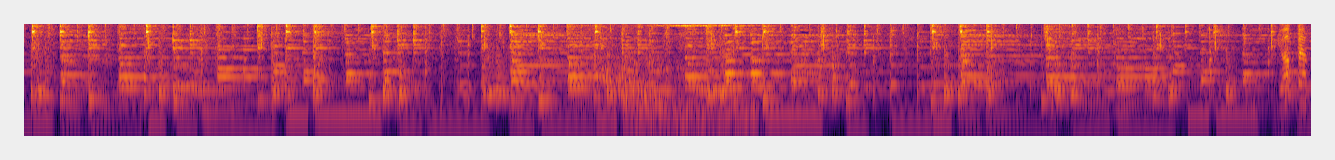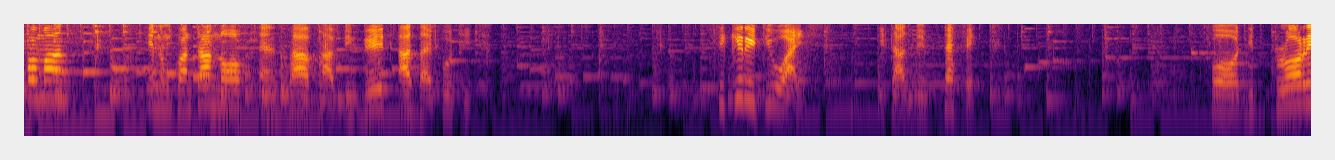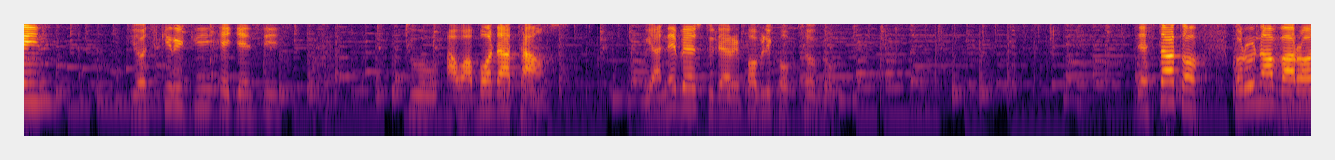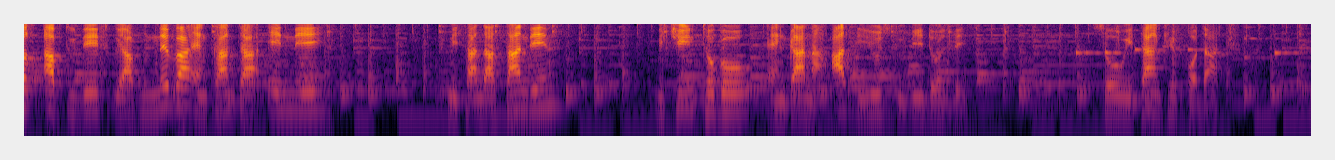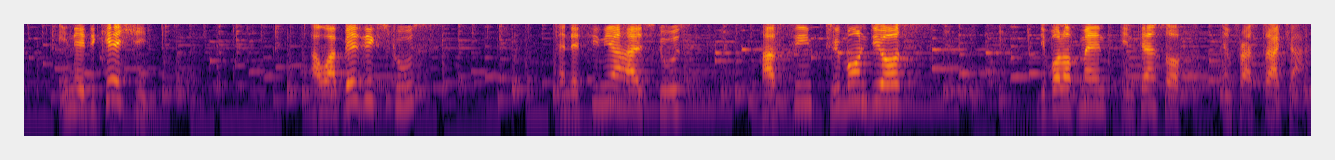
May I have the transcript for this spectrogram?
Your performance in Nkwanta North and South have been great as I put it. Security wise, it has been perfect for deploring your security agencies to our border towns. We are neighbors to the Republic of Togo. The start of coronavirus up to date, we have never encountered any misunderstanding between Togo and Ghana as it used to be those days. So we thank you for that. In education, our basic schools and the senior high schools have seen tremendous development in terms of infrastructure.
